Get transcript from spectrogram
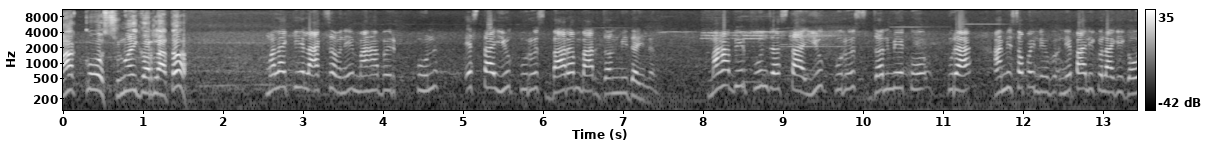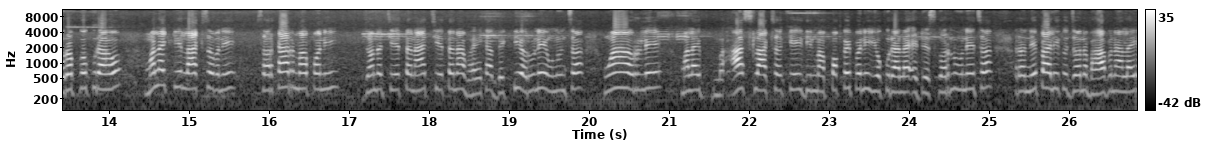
मागको सुनवाई गर्ला त? मलाई के लाग्छ भने महावीर पुन यस्ता युग पुरुष बारम्बार जन्मिँदैनन्। महावीर पुन जस्ता युग पुरुष जन्मिएको कुरा हामी सबै ने नेपालीको लागि गौरवको कुरा हो। मलाई के लाग्छ भने सरकारमा पनि जनचेतना चेतना भएका व्यक्तिहरू नै हुनुहुन्छ। उहाँहरूले मलाई आश लाग्छ केही दिनमा पक्कै पनि यो कुरालाई एड्रेस गर्नुहुनेछ र नेपालीको जनभावनालाई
